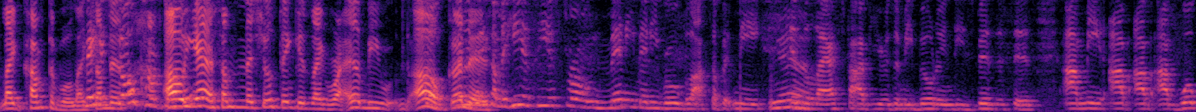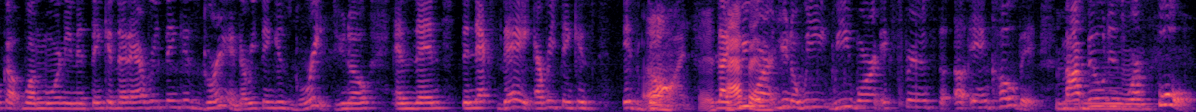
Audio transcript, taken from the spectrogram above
like comfortable, like something. it so oh, comfortable. oh yeah, something that you'll think is like right. It'll be. Oh So, Let me tell you goodness. something. He has he has thrown many many roadblocks up at me in the last five years of me building these businesses. I mean, I've, I've I've woke up one morning and thinking that everything is grand, everything is great, you know, and then the next day everything is is Oh, gone. it like we weren't, you know, we we weren't experienced uh, in COVID. My Mm-hmm. buildings were full.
